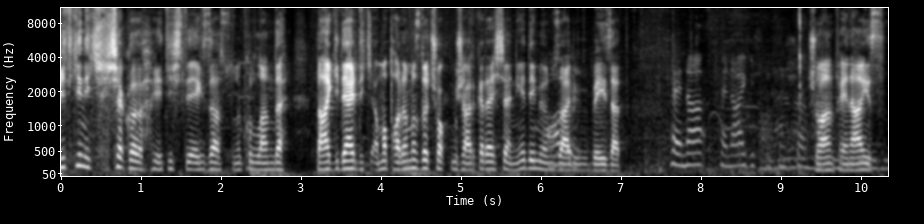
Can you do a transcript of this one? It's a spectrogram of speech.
Bitkinlik şako yetişti egzastunu kullandı. Daha giderdik ama paramız da çokmuş arkadaşlar. Niye demiyorsunuz abi, Abi. bir base at? Fena, fena güçlüsün şu an. Şu an fenayız.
